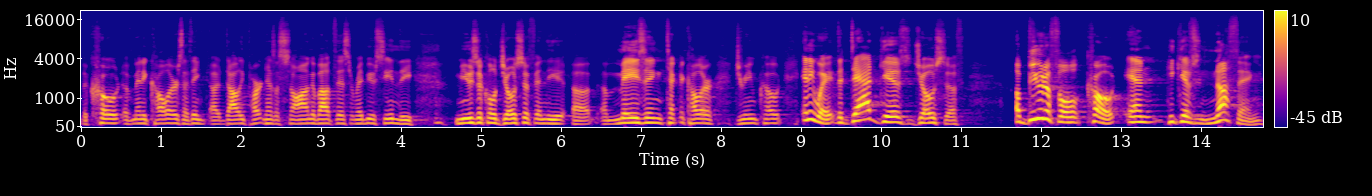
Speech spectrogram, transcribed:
the coat of many colors. I think uh, Dolly Parton has a song about this, or maybe you've seen the musical Joseph in the uh, amazing Technicolor dream coat. Anyway, the dad gives Joseph a beautiful coat, and he gives nothing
